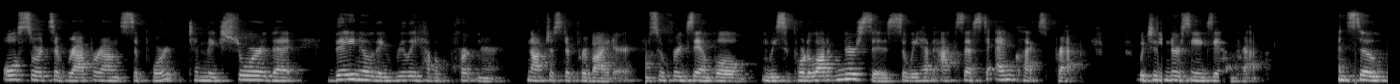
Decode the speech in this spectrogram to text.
all sorts of wraparound support to make sure that they know they really have a partner not just a provider. So, for example, we support a lot of nurses. So, we have access to NCLEX prep, which is nursing exam prep. And so,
